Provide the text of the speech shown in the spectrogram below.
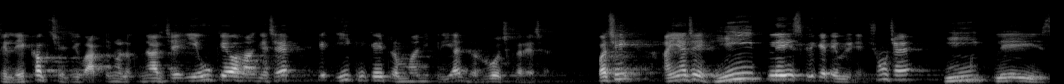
જે લેખક છે, જે વાક્યનો લખનાર છે એ એવું કહેવા માંગે છે કે એ ક્રિકેટ રમવાની ક્રિયા દરરોજ કરે છે. પછી અહીંયા છે he plays cricket every day શું છે? હી પ્લેઝ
